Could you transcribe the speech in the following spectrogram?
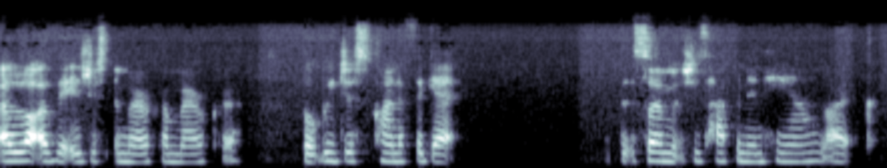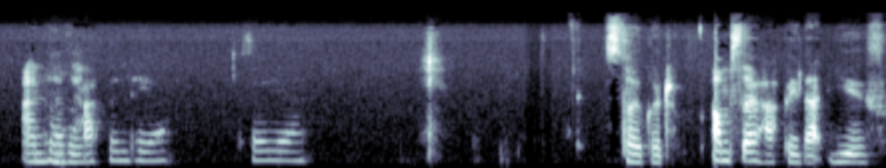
a lot of it is just America, America, but we just kind of forget that so much is happening here, like and has Mhm. happened here. So yeah, So good. I'm so happy that you've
